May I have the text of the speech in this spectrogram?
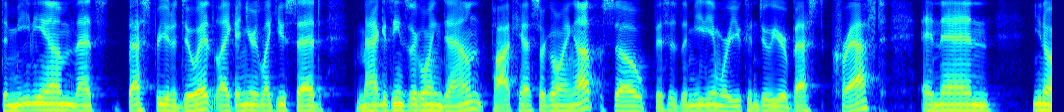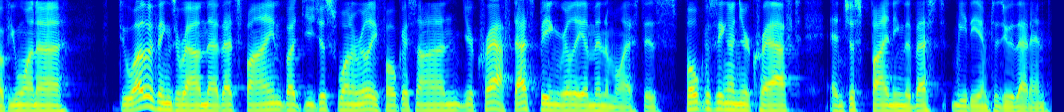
the medium that's best for you to do it like and you're like you said magazines are going down, podcasts are going up. So this is the medium where you can do your best craft. And then, you know, if you want to do other things around that, that's fine. But you just want to really focus on your craft. That's being really a minimalist is focusing on your craft and just finding the best medium to do that in.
